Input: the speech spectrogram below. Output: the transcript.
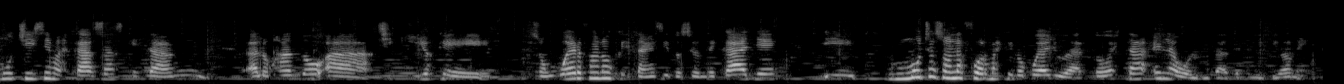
muchísimas casas que están alojando a chiquillos que son huérfanos, que están en situación de calle, y muchas son las formas que uno puede ayudar. Todo está en la voluntad, definitivamente.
